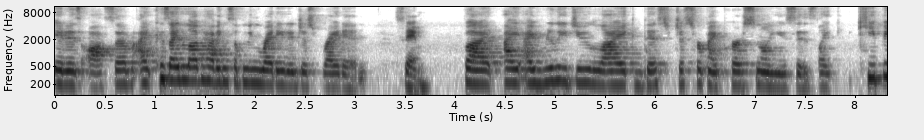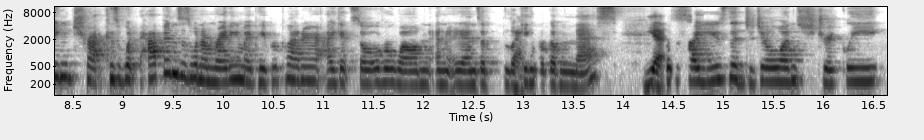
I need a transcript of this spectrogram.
It is awesome. I because I love having something ready to just write in. Same. But I, I really do like this just for my personal uses, like keeping track. Because what happens is when I'm writing my paper planner, I get so overwhelmed and it ends up looking like a mess. Yes. But if I use the digital one strictly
